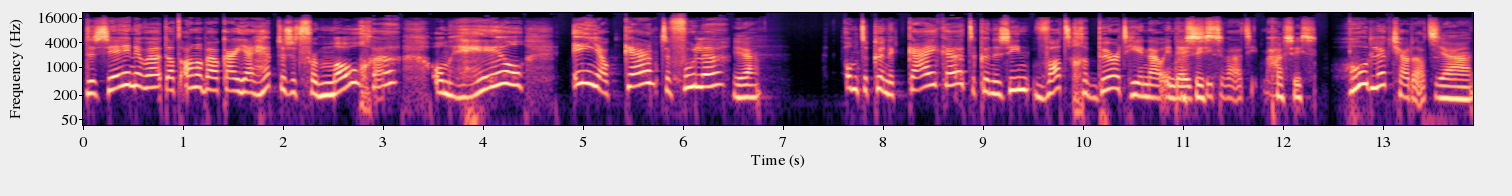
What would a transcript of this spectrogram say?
de zenuwen, dat allemaal bij elkaar. Jij hebt dus het vermogen om heel in jouw kern te voelen, Ja, om te kunnen kijken, te kunnen zien wat gebeurt hier nou in deze situatie. Maar precies. hoe lukt jou dat? Ja,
